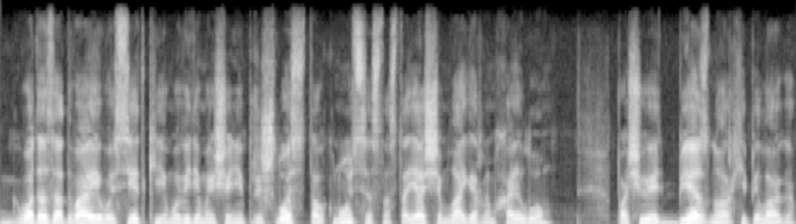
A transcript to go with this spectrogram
Года за два его сетки ему, видимо, еще не пришлось столкнуться с настоящим лагерным хайлом, почуять бездну архипелага.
